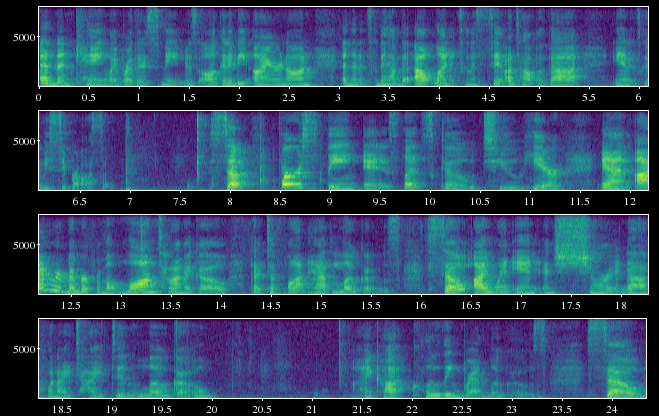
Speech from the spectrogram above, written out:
And then Kang, my brother's name, is all going to be iron on. And then it's going to have the outline. It's going to sit on top of that and it's going to be super awesome. So first thing is let's go to here. And I remember from a long time ago that DaFont had logos. So I went in and sure enough, when I typed in logo, I got clothing brand logos. So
